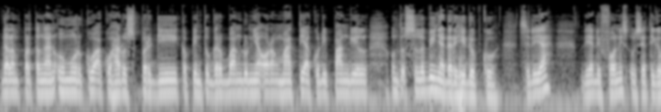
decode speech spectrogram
dalam pertengahan umurku aku harus pergi ke pintu gerbang dunia orang mati aku dipanggil untuk selebihnya dari hidupku. Sedih ya? Dia difonis usia 39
